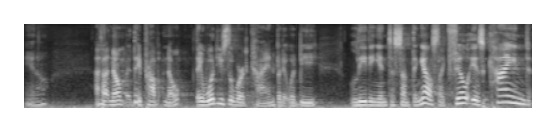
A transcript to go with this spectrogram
you know. I thought, no, they probably no, they would use the word kind, but it would be leading into something else. Like Phil is kind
